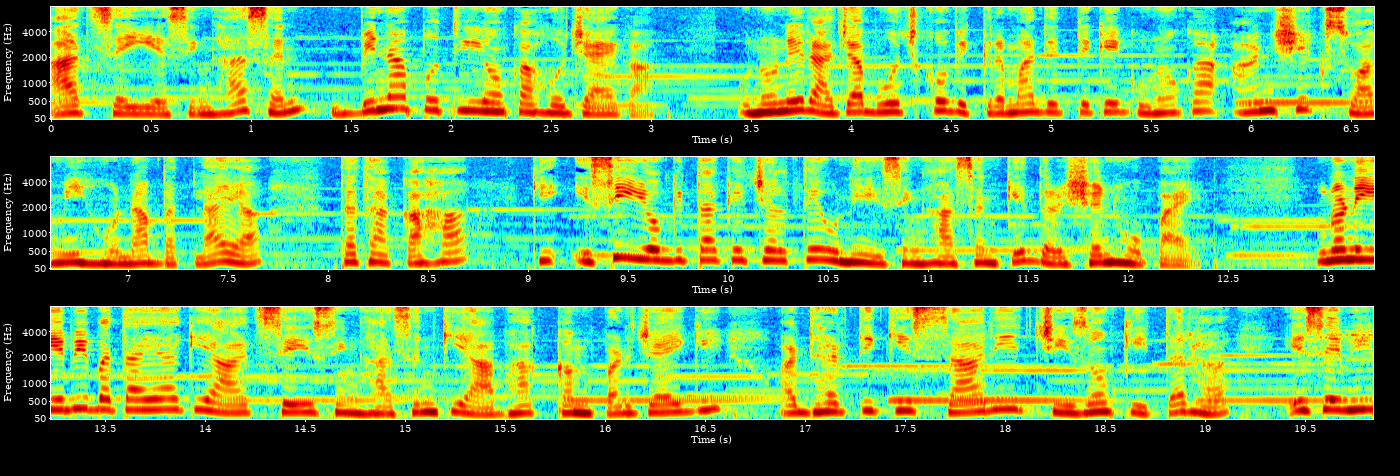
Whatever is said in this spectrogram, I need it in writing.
आज से ये सिंहासन बिना पुतलियों का हो जाएगा। उन्होंने राजा भोज को विक्रमादित्य के गुणों का आंशिक स्वामी होना बतलाया तथा कहा कि इसी योग्यता के चलते उन्हें सिंहासन के दर्शन हो पाए। उन्होंने ये भी बताया कि आज से सिंहासन की आभा कम पड़ जाएगी और धरती की सारी चीज़ों की तरह इसे भी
